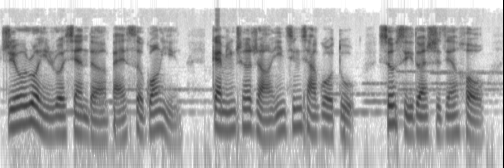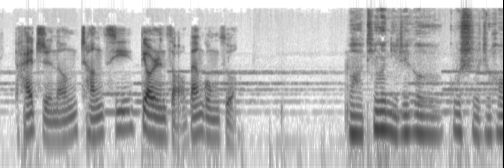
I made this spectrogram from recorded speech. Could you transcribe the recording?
只有若隐若现的白色光影。该名车长因惊吓过度，休息一段时间后。还只能长期调任早班工作。哇，听了你这个故事之后，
